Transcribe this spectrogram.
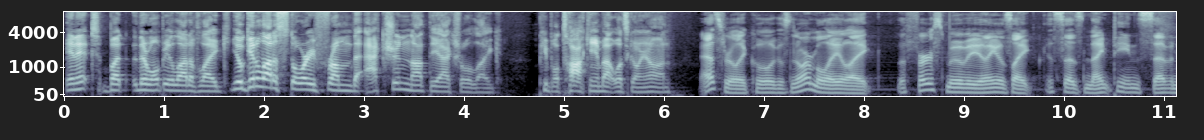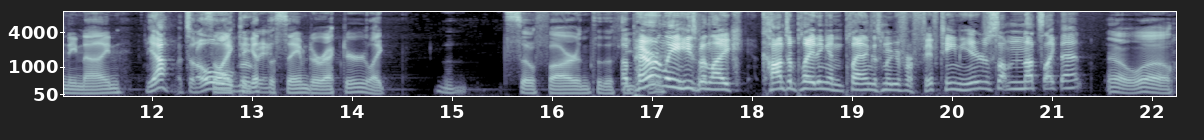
in it, but there won't be a lot of like you'll get a lot of story from the action, not the actual like people talking about what's going on. That's really cool because normally, like the first movie, I think it was like it says 1979. Yeah, it's an old so like to get the same director, like so far into the future. Apparently, he's been like contemplating and planning this movie for 15 years or something nuts like that. Oh whoa!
